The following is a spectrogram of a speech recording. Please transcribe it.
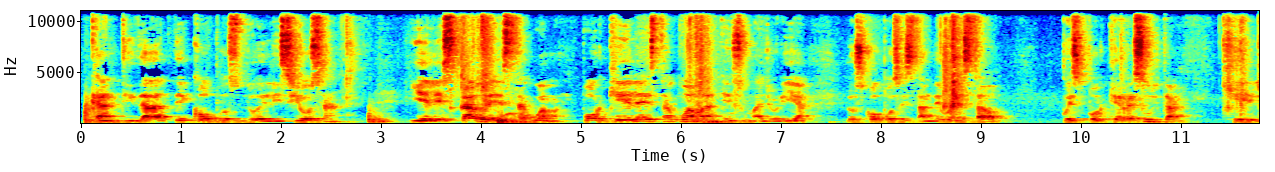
cantidad de copos lo deliciosa y el estado de esta guama. ¿Por qué esta guama en su mayoría los copos están de buen estado? Pues porque resulta que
